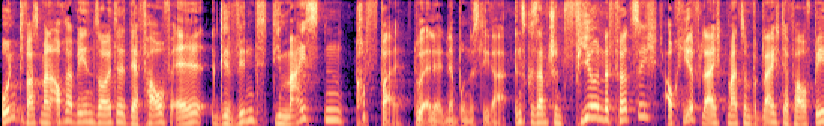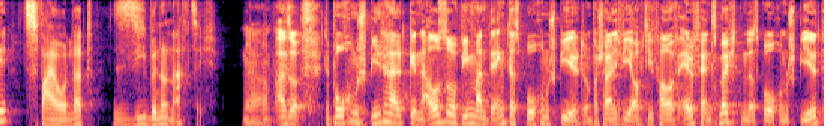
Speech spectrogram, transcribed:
Und was man auch erwähnen sollte, der VfL gewinnt die meisten Kopfballduelle in der Bundesliga. Insgesamt schon 440. Auch hier vielleicht mal zum Vergleich der VfB 287. Ja, also Bochum spielt halt genauso, wie man denkt, dass Bochum spielt und wahrscheinlich wie auch die VfL-Fans möchten, dass Bochum spielt.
